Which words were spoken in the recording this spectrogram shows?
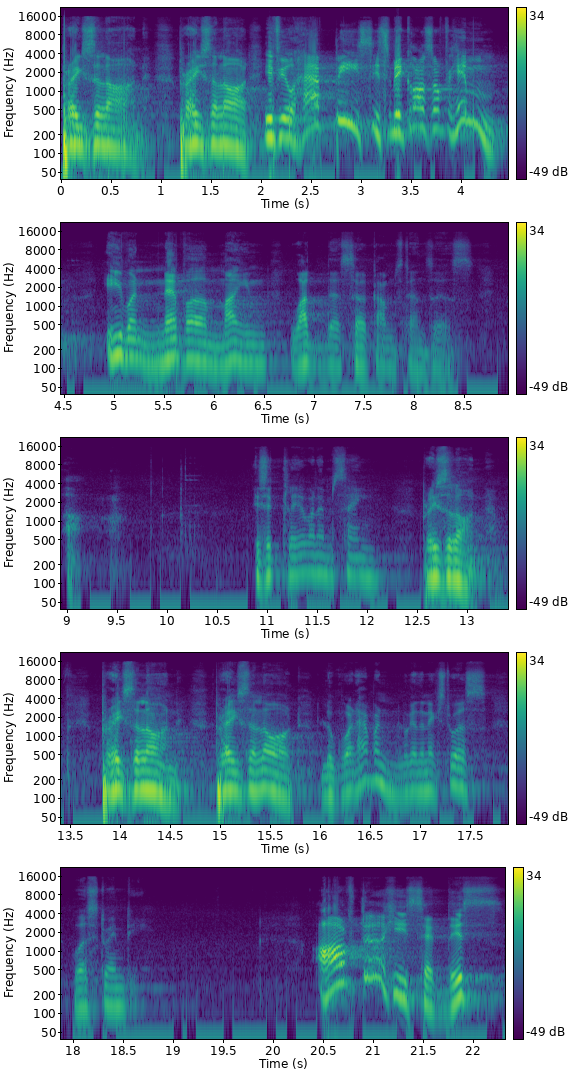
Praise the Lord. Praise the Lord. If you have peace, it's because of Him. Even never mind what the circumstances are. Is it clear what I'm saying? Praise the Lord. Praise the Lord. Praise the Lord. Look what happened. Look at the next verse, verse 20. After he said this,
